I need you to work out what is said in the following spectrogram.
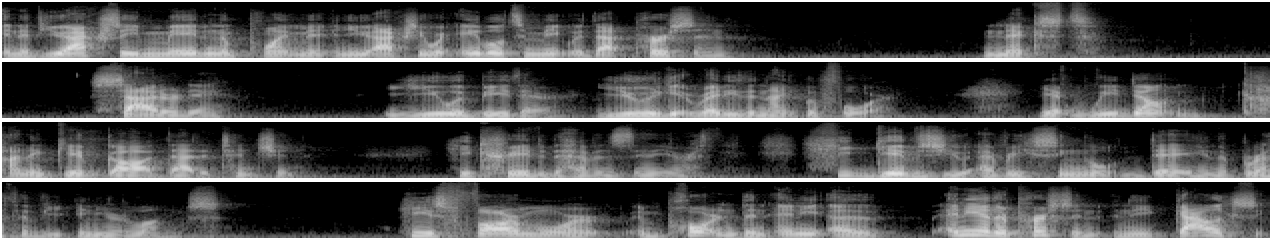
and if you actually made an appointment and you actually were able to meet with that person next Saturday, you would be there. You would get ready the night before. Yet we don't kind of give God that attention. He created the heavens and the earth. He gives you every single day in the breath of you, in your lungs. He's far more important than any other, any other person in the galaxy,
